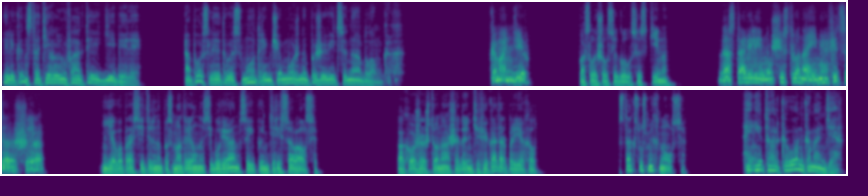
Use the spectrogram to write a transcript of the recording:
или констатируем факты их гибели, а после этого смотрим, чем можно поживиться на обломках». «Командир», — послышался голос из кино, — «доставили имущество на имя офицера Шира». Я вопросительно посмотрел на сибурианца и поинтересовался. «Похоже, что наш идентификатор приехал». Стакс усмехнулся. «И не только он, командир».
